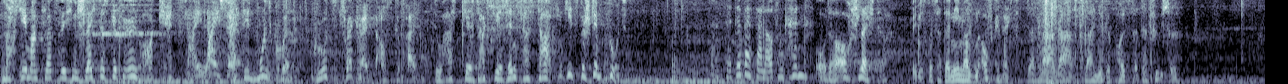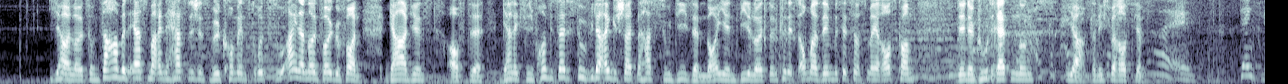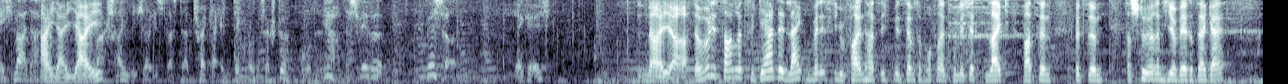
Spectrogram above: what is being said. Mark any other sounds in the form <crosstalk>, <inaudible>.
Hat noch jemand plötzlich ein schlechtes Gefühl? Oh, Kid, sei leise. Halt den Mund, Quill. Groots Tracker ist ausgefallen. Du hast gesagt, wir sind fast da. Ihm geht's bestimmt gut. Das hätte besser laufen können. Oder auch schlechter. Wenigstens hat er niemanden aufgeweckt. Der Nager hat kleine gepolsterte Füße. Ja, Leute, und damit erstmal ein herzliches Willkommen zurück zu einer neuen Folge von Guardians of the Galaxy. Ich freue mich sehr, dass du wieder eingeschaltet hast zu diesem neuen Video, Leute. Und könnt jetzt auch mal sehen, bis jetzt was wir hier rauskommen. Den Groot retten uns, ja, dann nichts mehr rausziehen. Nein, denk nicht mal daran. Eieiei. Wahrscheinlicher ist, dass der Tracker entdeckt und zerstört wurde. Ja, das wäre besser, denke ich. Naja, da würde ich sagen, Leute, gerne liken, wenn es dir gefallen hat. Ich bin sehr hoffen natürlich jetzt ein Like-Button. Bitte zerstören hier wäre sehr geil.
